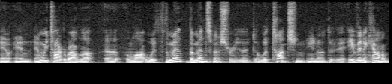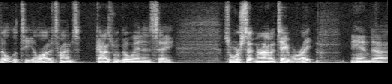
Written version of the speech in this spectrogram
And, and, and we talk about a lot, uh, with the, men, the men's ministry, that- with touch, and you know, the, even accountability. A lot of times, guys will go in and say, "So we're sitting around a table, right?" And uh,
